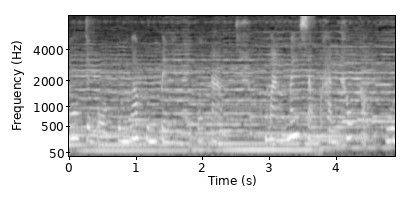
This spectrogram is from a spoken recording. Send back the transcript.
นอกจะบอกคุณว่าคุณเป็นยังไงก็ตาม มันไม่สำคัญเท่ากับคุณ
